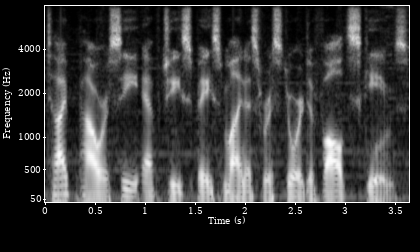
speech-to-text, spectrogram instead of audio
Type power CFG space minus restore default schemes.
